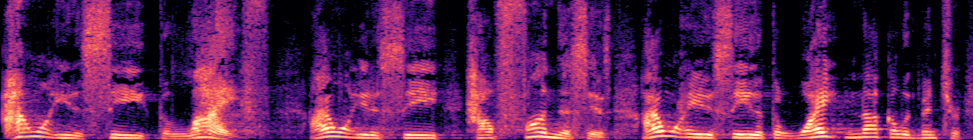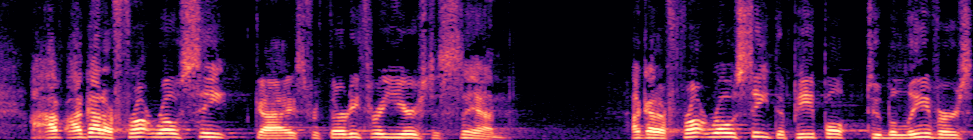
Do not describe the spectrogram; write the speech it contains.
I want you to see the life. I want you to see how fun this is. I want you to see that the white knuckle adventure. I've, I got a front row seat, guys, for 33 years to sin. I got a front row seat to people, to believers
